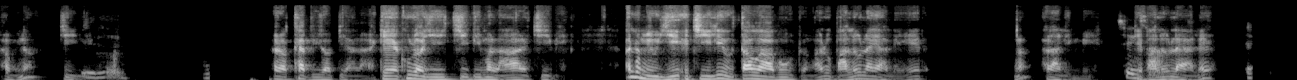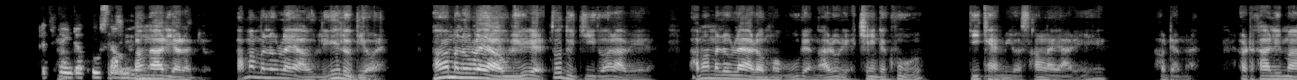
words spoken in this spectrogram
ဟုတ်ပြီနော်ကြည်နေအဲ့တော့ခက်ပြီးတော့ပြန်လာတယ်ကဲအခုတော့ရီကြည်ပြီးမလားတဲ့ကြည်ပြီအဲ့လိုမျိုးရေအကြည်လေးကိုတောက်ရဖို့အတွက်ငါတို့ဘာလုပ်လိုက်ရလဲတဲ့နော်အဲ့ဒါလေးမေးချိန်ကဲဘာဆောင်လုပ်လိုက်ရလဲအချိန်တစ်ခုစောင့်နေចောင်းသားတွေကတော့ပြောဘာမှမလုပ်လိုက်ရဘူးလေလို့ပြောတယ်ဘာမှမလုပ်လိုက်ရဘူးလေတဲ့သူ့သူကြည်သွားတာပဲတဲ့ဘာမှမလုပ်လိုက်ရတော့မဟုတ်ဘူးတဲ့ငါတို့တွေအချိန်တစ်ခုကိုတီးခံပြီးတော့စောင့်လိုက်ရတယ် ဟုတ်တယ်မလားအဲ့တော့တစ်ခါလေးမှာ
